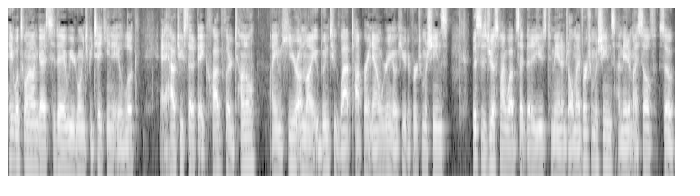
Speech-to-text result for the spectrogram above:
Hey, what's going on guys? Today we are going to be taking a look at how to set up a Cloudflare tunnel. I am here on my Ubuntu laptop right now. We're going to go here to virtual machines. This is just my website that I use to manage all my virtual machines. I made it myself, so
